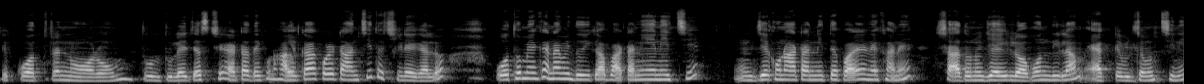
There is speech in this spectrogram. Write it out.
যে কতটা নরম তুলতুলে। জাস্ট ছেঁড়াটা দেখুন, হালকা করে টানছি তো ছিঁড়ে গেল। প্রথমে এখানে আমি দুই কাপ আটা নিয়ে নিচ্ছি। যে কোনো আটা নিতে পারেন এখানে। স্বাদ অনুযায়ী লবণ দিলাম, এক টেবিল চামচ চিনি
